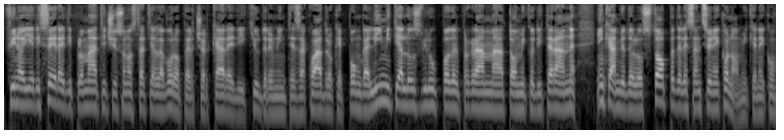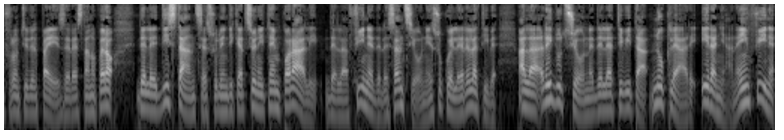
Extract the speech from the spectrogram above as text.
fino a ieri sera i diplomatici sono stati al lavoro per cercare di chiudere un'intesa quadro che ponga limiti allo sviluppo del programma atomico di Teheran in cambio dello stop delle sanzioni economiche nei confronti del paese. Restano però delle distanze sulle indicazioni temporali della fine delle sanzioni e su quelle relative alla riduzione delle attività nucleari iraniane. E infine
